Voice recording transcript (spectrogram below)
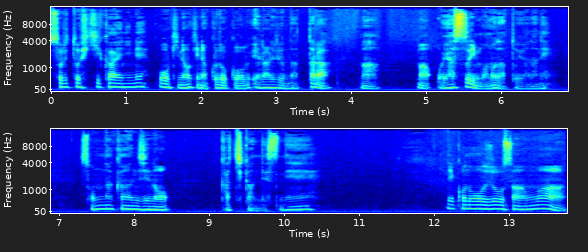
それと引き換えにね大きな大きな功徳を得られるんだったらまあまあお安いものだというようなねそんな感じの価値観ですね。でこのお嬢さんは、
